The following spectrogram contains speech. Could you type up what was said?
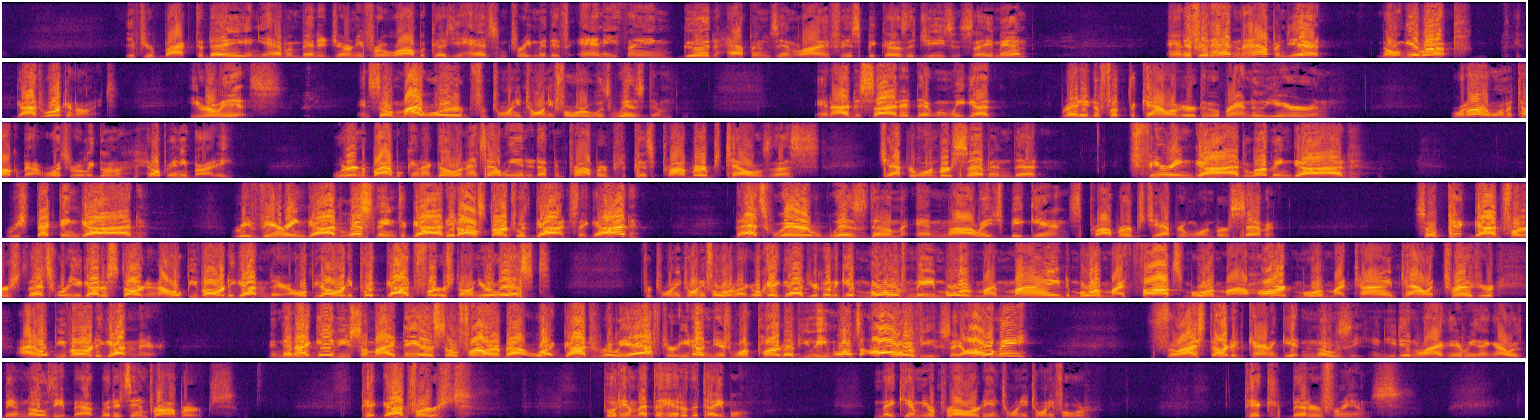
if you're back today and you haven't been at Journey for a while because you had some treatment, if anything good happens in life, it's because of Jesus. Amen? And if it hadn't happened yet, don't give up. God's working on it. He really is. And so my word for 2024 was wisdom. And I decided that when we got ready to flip the calendar to a brand new year and what do I want to talk about? What's really going to help anybody? Where in the Bible can I go? And that's how we ended up in Proverbs because Proverbs tells us, chapter 1, verse 7, that fearing God, loving God, respecting God, revering God, listening to God, it all starts with God. Say, God, that's where wisdom and knowledge begins. Proverbs chapter 1, verse 7. So pick God first. That's where you got to start. And I hope you've already gotten there. I hope you already put God first on your list for 2024 like okay god you're going to get more of me more of my mind more of my thoughts more of my heart more of my time talent treasure. I hope you've already gotten there. And then i gave you some ideas so far about what god's really after. He doesn't just want part of you he wants all of you. Say all of me? So i started kind of getting nosy and you didn't like everything i was being nosy about but it's in proverbs. Pick god first Put him at the head of the table. Make him your priority in 2024. Pick better friends.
